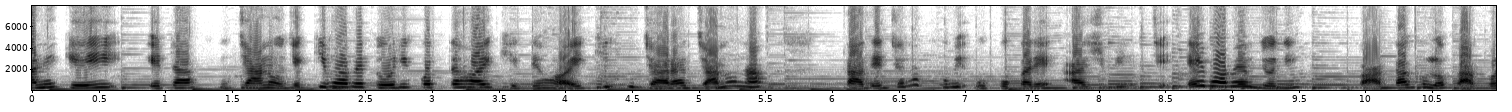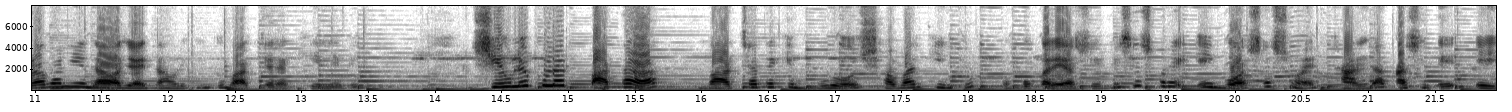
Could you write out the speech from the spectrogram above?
অনেকেই এটা জানো যে কীভাবে তৈরি করতে হয়, খেতে হয় কিন্তু যারা জানো না, তাদের জন্য খুবই উপকারে আসবে। যে এইভাবে যদি পাতাগুলো পাকোড়া বানিয়ে দেওয়া যায়, তাহলে কিন্তু বাচ্চারা খেয়ে নেবে। শিউলি ফুলের পাতা বাচ্চা থেকে বুড়ো সবার কিন্তু উপকারে আসে। বিশেষ করে এই বর্ষার সময় ঠান্ডা কাশিতে এই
